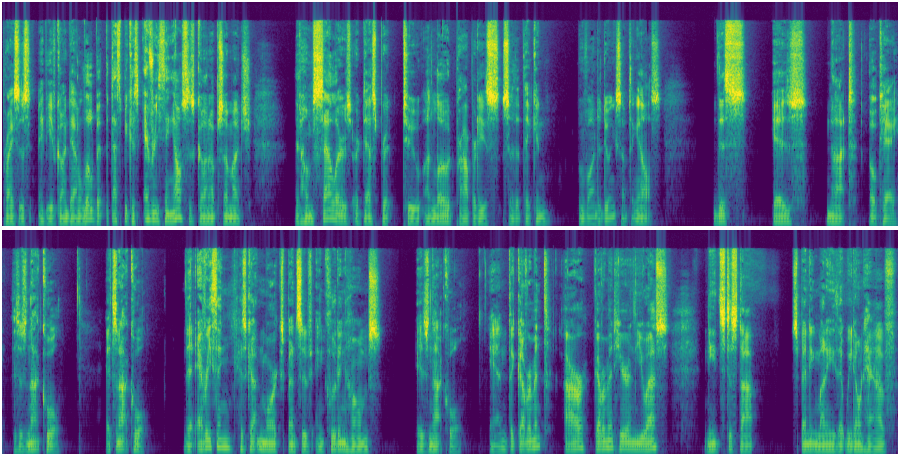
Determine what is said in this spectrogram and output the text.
prices maybe have gone down a little bit, but that's because everything else has gone up so much that home sellers are desperate to unload properties so that they can move on to doing something else. This is not okay. This is not cool. It's not cool. That everything has gotten more expensive, including homes, is not cool. And the government, our government here in the US, needs to stop spending money that we don't have,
